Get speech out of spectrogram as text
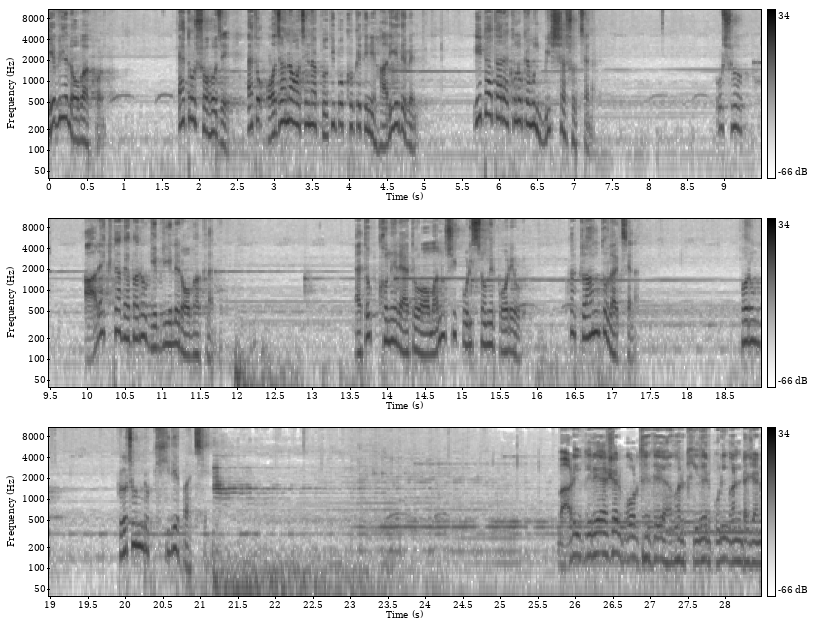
গেব্রিয়েল অবাক হন। এত সহজে, এত অজানা অচেনা প্রতিপক্ষকে তিনি হারিয়ে দেবেন, এটা তার এখনও কেমন বিশ্বাস হচ্ছে না। অবশ্য আরেকটা ব্যাপারও গেব্রিয়েলের অবাক লাগে। এতক্ষণের এত অমানসিক পরিশ্রমের পরেও তার ক্লান্ত লাগছে না। বরং প্রচণ্ড খিদে পাচ্ছে। বাড়ি ফিরে আসার পর থেকে আমার খিদের পরিমাণটা যেন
